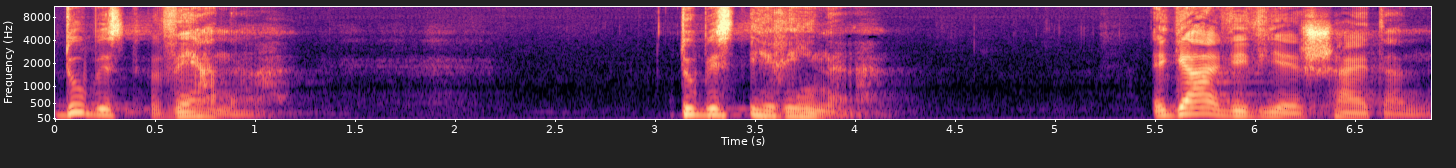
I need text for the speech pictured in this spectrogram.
Du bist Werner. Du bist Irina egal wie wir scheitern.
